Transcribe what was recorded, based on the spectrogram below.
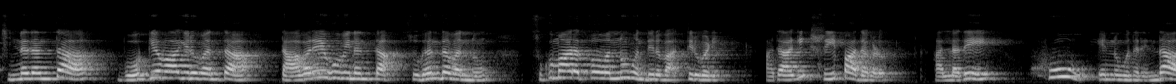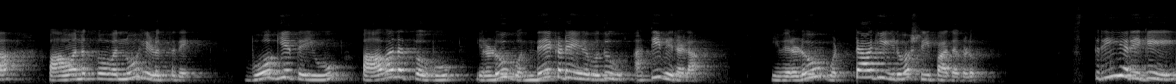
ಚಿನ್ನದಂಥ ಭೋಗ್ಯವಾಗಿರುವಂಥ ತಾವರೆ ಹೂವಿನಂಥ ಸುಗಂಧವನ್ನು, ಸುಕುಮಾರತ್ವವನ್ನು ಹೊಂದಿರುವ ತಿರುವಡಿ, ಅದಾಗಿ ಶ್ರೀಪಾದಗಳು. ಅಲ್ಲದೆ ಹೂ ಎನ್ನುವುದರಿಂದ ಪಾವನತ್ವವನ್ನೂ ಹೇಳುತ್ತದೆ. ಭೋಗ್ಯತೆಯು ಪಾವನತ್ವವು ಎರಡೂ ಒಂದೇ ಕಡೆ ಇರುವುದು ಅತಿ ವಿರಳ. ಇವೆರಡೂ ಒಟ್ಟಾಗಿ ಇರುವ ಶ್ರೀಪಾದಗಳು. ಸ್ತ್ರೀಯರಿಗೆ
